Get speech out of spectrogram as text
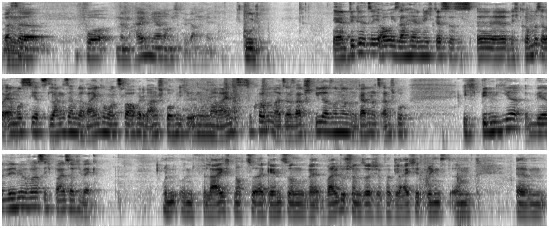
was er vor einem halben Jahr noch nicht begangen hätte. Gut. Er entwickelt sich auch, ich sage ja nicht, dass es äh, nicht kommen muss, aber er muss jetzt langsam da reinkommen und zwar auch mit dem Anspruch, nicht irgendwann mal reinzukommen als Ersatzspieler, sondern dann als Anspruch, ich bin hier, wer will mir was, ich beiß euch weg. Und, und vielleicht noch zur Ergänzung, weil weil du schon solche Vergleiche bringst. Ähm, ähm,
